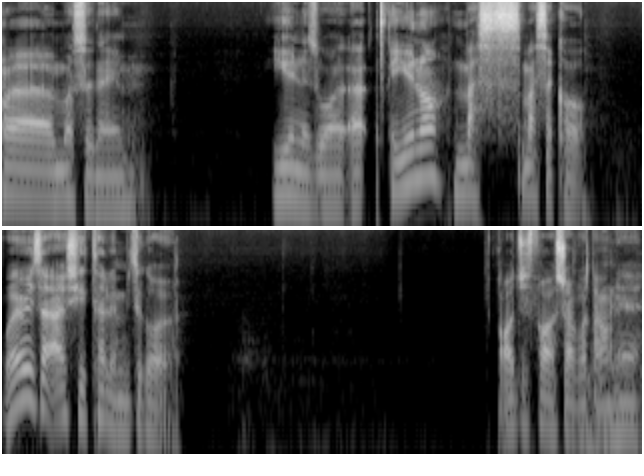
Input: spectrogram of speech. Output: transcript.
um what's her name? Yuna's one. Uh, Yuna Mas Masako. Where is that actually telling me to go? I'll just fast travel down here.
